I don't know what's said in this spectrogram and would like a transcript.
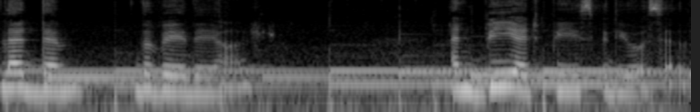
Let them the way they are. And be at peace with yourself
